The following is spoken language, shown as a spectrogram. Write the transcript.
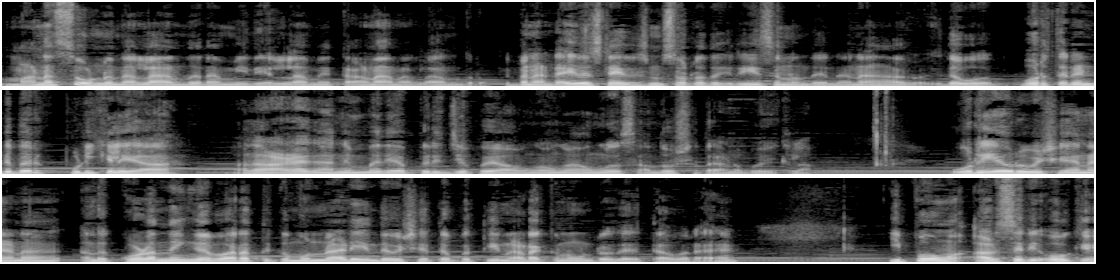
மனசு ஒண்ணு நல்லா இருந்ததுன்னா மீதி எல்லாமே தானா நல்லா இருந்துரும். இப்ப நான் டைவர்ஸ் டைவர்ஸ் சொல்றதுக்கு ரீசன் வந்து என்னன்னா ஏதோ ஒருத்தர் ரெண்டு பேருக்கு பிடிக்கலையா? அது அழகா நிம்மதியா பிரிஞ்சு போய் அவங்கவுங்க அவங்க சந்தோஷத்தை அனுபவிக்கலாம். ஒரே ஒரு விஷயம் என்னன்னா அந்த குழந்தைங்க வரத்துக்கு முன்னாடி இந்த விஷயத்தை பத்தி நடக்கணுன்றதே தவிர இப்போ அது சரி ஓகே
